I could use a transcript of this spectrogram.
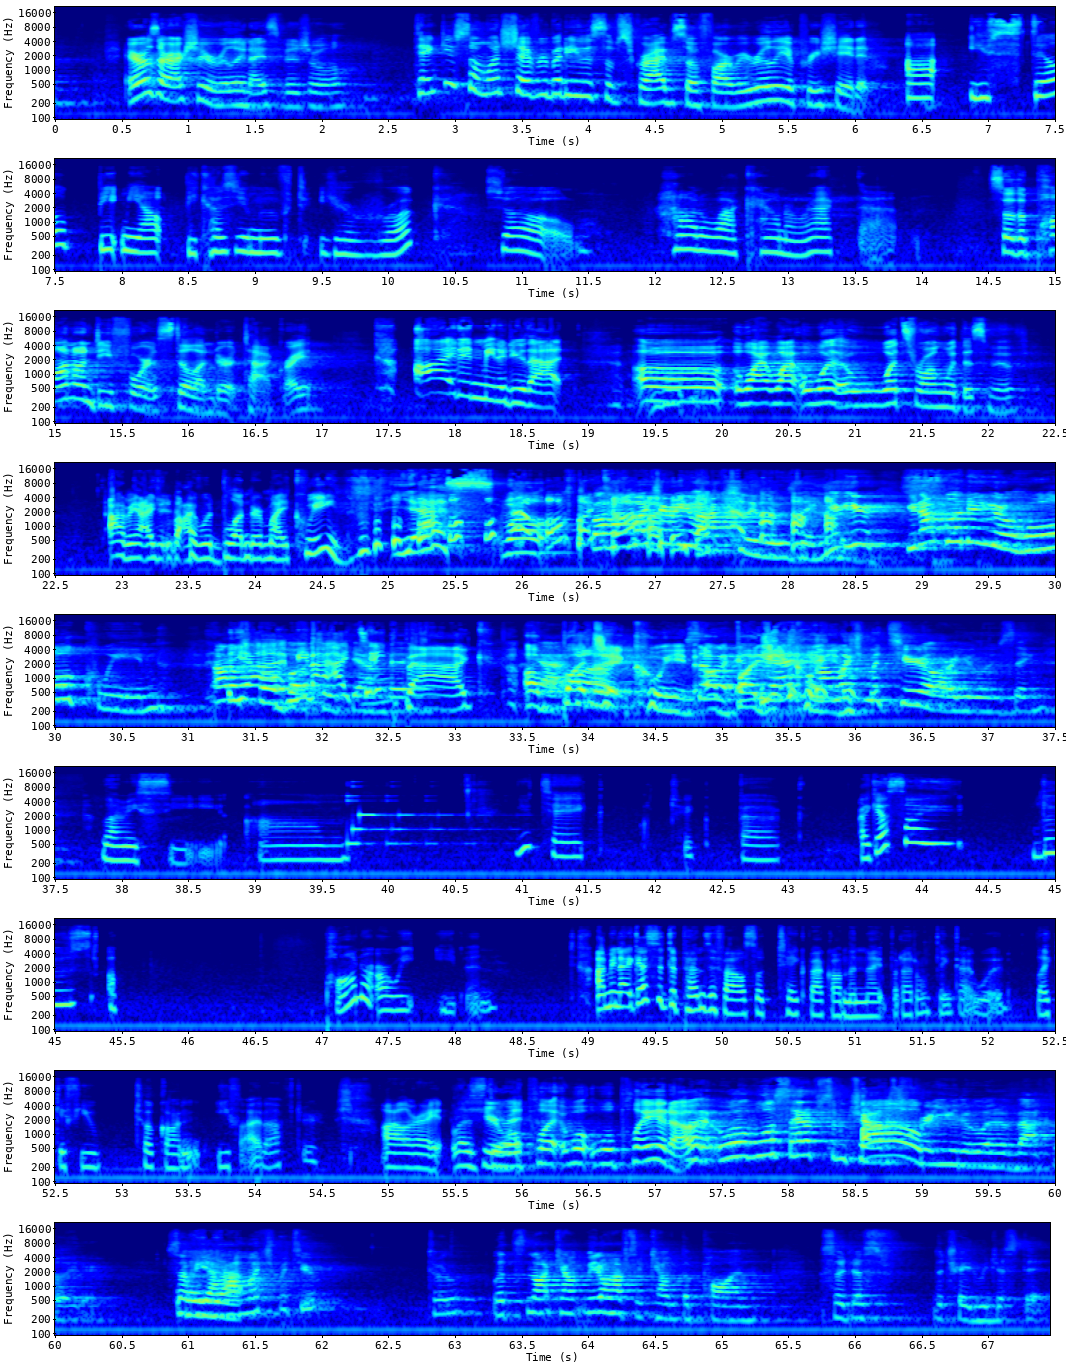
arrows are actually a really nice visual. Thank you so much to everybody who subscribed so far. We really appreciate it. Uh, you still beat me out because you moved your rook. So, how do I counteract that? So the pawn on d4 is still under attack, right? I didn't mean to do that. Oh, why? Why? What, what's wrong with this move? I mean, I, I would blunder my queen. Yes. Well, oh my But how much are you actually losing? You're, you're, you're not blundering your whole queen. Not a Yeah, full I mean, budget I, I take gambit. back. a Yeah, budget but- queen. So a budget the end, queen. how much material are you losing? Let me see. Um, you take, I'll take back. I guess I lose a pawn, or are we even? I mean, I guess it depends if I also take back on the knight, but I don't think I would. Like if you took on e5 after. All right, let's Here, do we'll it. play. We'll, we'll play it out. But we'll, we'll set up some traps Oh. for you to win it back later. So Well, yeah, yeah. how much material total? Let's not count. We don't have to count the pawn. So just the trade we just did.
